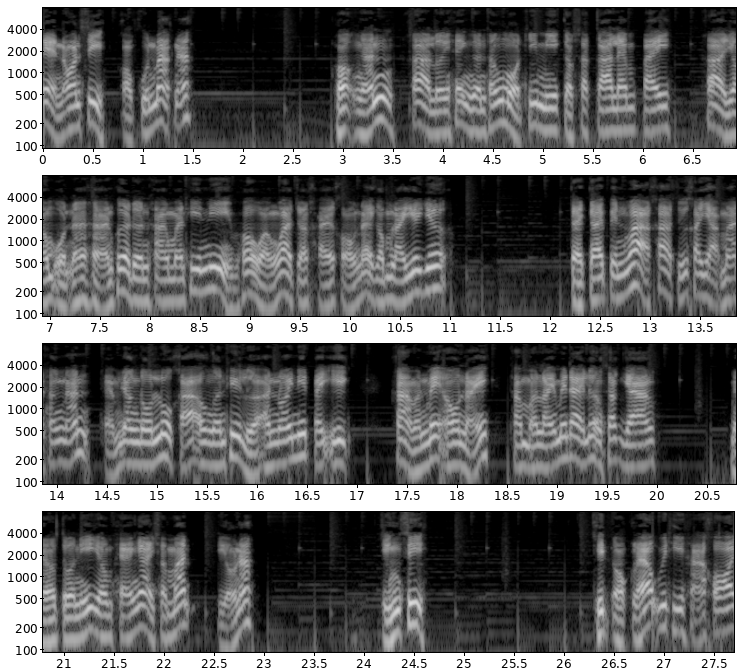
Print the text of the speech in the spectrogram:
น่นอนสิ ขอบคุณมากนะ เพราะงั้นข้าเลยให้เงินทั้งหมดที่มีกับสกาแลมไปข้ายอมอดอาหารเพื่อเดินทางมาที่นี่ เพราะหวังว่าจะขายของได้กำไรเยอะๆ แต่กลายเป็นว่าข้าซื้อขยะมาทั้งนั้น แถมยังโดนลูกค้าเอาเงินที่เหลืออันน้อยนิดไปอีกข้ามันไม่เอาไหนทำอะไรไม่ได้เรื่องสักอย่าง แมวตัวนี้ยอมแพ้ง่ายชะมัด เดี๋ยวนะ จริงสิ คิดออกแล้ววิธีหาคอย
